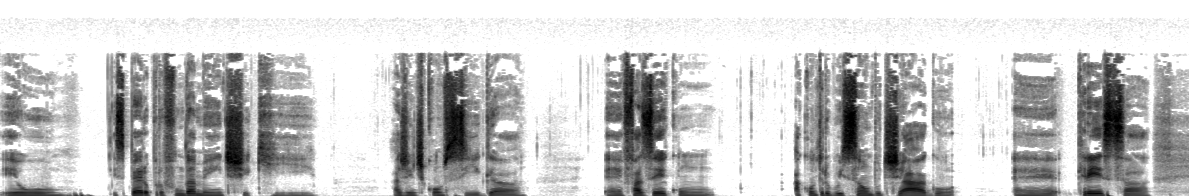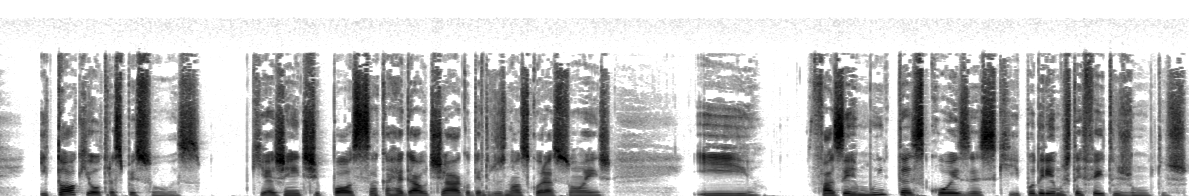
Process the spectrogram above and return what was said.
Eu espero profundamente que a gente consiga é, fazer com a contribuição do Tiago é, cresça e toque outras pessoas. Que a gente possa carregar o Tiago dentro dos nossos corações e fazer muitas coisas que poderíamos ter feito juntos.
